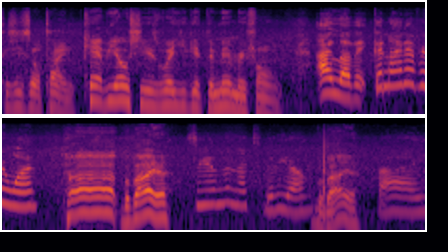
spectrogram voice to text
cause she's so tiny. Camp Yoshi is where you get the memory foam. I love it. Good night, everyone. Ha, bye bye, See you in the next video. bye bye.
